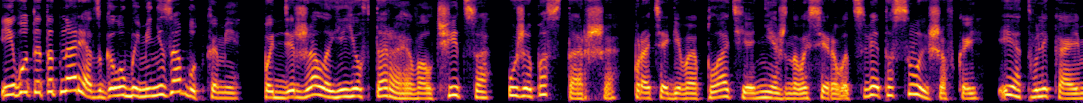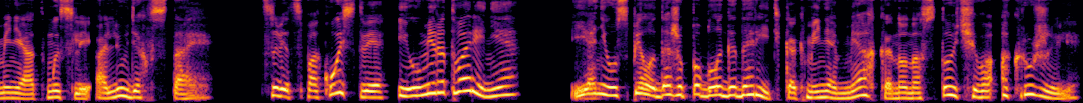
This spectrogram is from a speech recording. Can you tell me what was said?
И вот этот наряд с голубыми незабудками, Поддержала ее вторая волчица, уже постарше, протягивая платье нежного серого цвета с вышивкой и отвлекая меня от мыслей о людях в стае. Цвет спокойствия и умиротворения. Я не успела даже поблагодарить, как меня мягко, но настойчиво окружили.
